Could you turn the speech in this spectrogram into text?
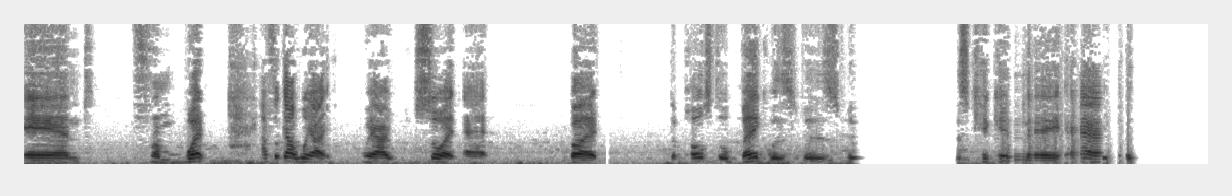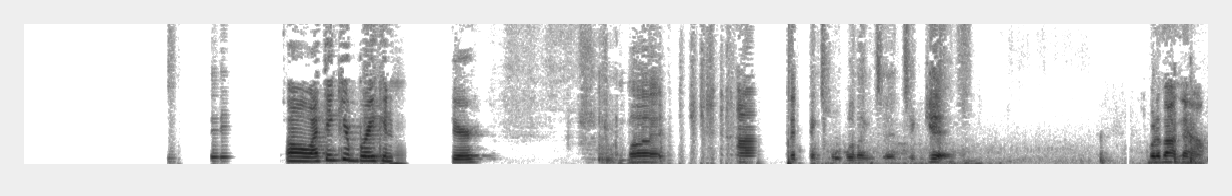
And from what I forgot where I where I saw it at, but the postal bank was was was kicking their ass. Oh, I think you're breaking here. Much than were willing to, to give. What about now?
